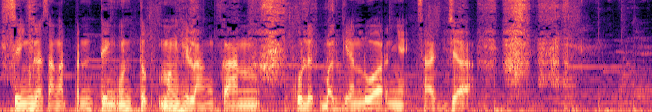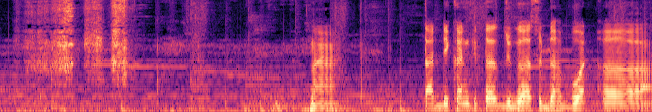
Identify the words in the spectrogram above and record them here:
Sehingga sangat penting untuk menghilangkan kulit bagian luarnya saja. Nah tadi kan kita juga sudah buat uh,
